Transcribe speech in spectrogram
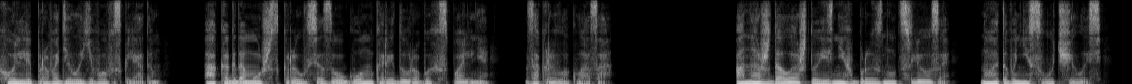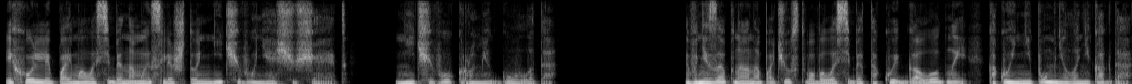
Холли проводила его взглядом, а когда муж скрылся за углом коридора в их спальне, закрыла глаза. Она ждала, что из них брызнут слезы, но этого не случилось, и Холли поймала себя на мысли, что ничего не ощущает. Ничего, кроме голода. Внезапно она почувствовала себя такой голодной, какой не помнила никогда.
